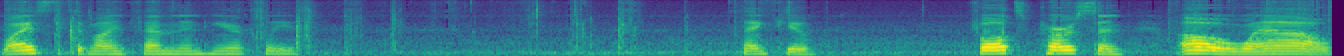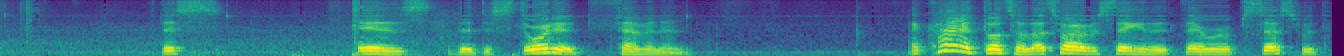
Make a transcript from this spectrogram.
Why is the Divine Feminine here, please? Thank you. False person. Oh, wow. This is the distorted feminine. I kind of thought so. That's why I was saying that they were obsessed with,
